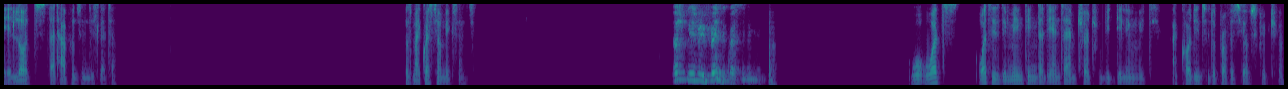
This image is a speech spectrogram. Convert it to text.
a lot that happens in this letter. Does my question make sense? Josh, please rephrase the question again. What's what is the main thing that the end time church will be dealing with according to the prophecy of scripture?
